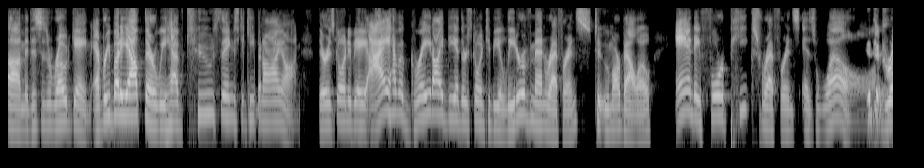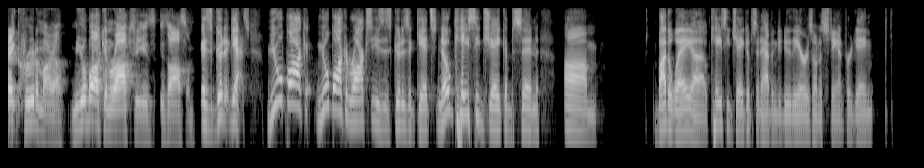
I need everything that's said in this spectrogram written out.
um, this is a road game. Everybody out there, we have two things to keep an eye on. There is going to be a, I have a great idea. There's going to be a leader of men reference to Oumar Ballo and a Four Peaks reference as well. It's a great crew tomorrow. Muhlbach and Roxy is, is awesome. As good, yes. Muhlbach, Muhlbach and Roxy is as good as it gets. No Casey Jacobsen. Um, by the way, uh, Casey Jacobsen having to do the Arizona Stanford game.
